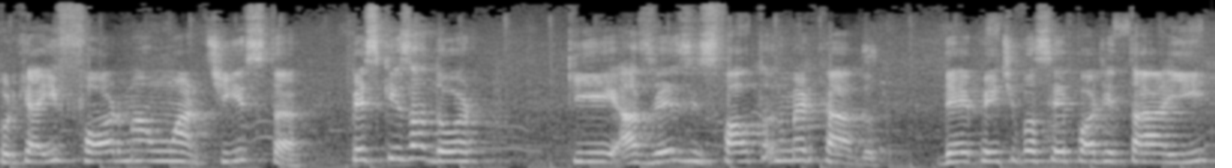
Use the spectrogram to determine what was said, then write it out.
porque aí forma um artista pesquisador, que às vezes falta no mercado. De repente você pode estar tá aí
